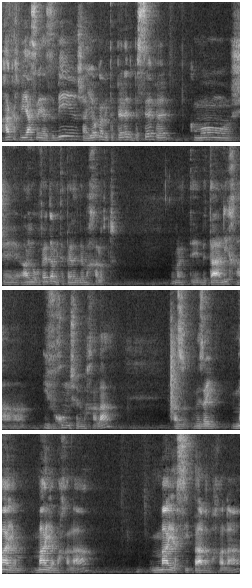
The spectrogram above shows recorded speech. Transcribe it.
אחר כך ויאסה יסביר שהיוגה מטפלת בסבל כמו שהיורבדה מטפלת במחלות. זאת אומרת, בתהליך האבחון של מחלה, אז מזהים מהי, מהי המחלה, מהי הסיבה למחלה,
